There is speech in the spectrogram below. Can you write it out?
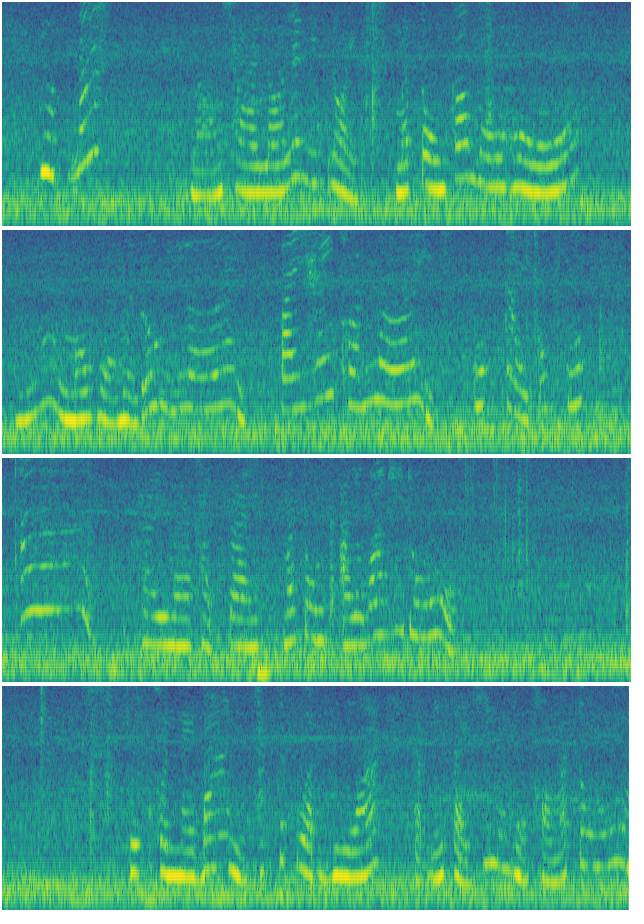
ๆ หยุดนะ น้องชายล้อเล่นนิดหน่อยมะตูมก็โมโหมโมโหเหมือนรูปนี้เลย ไปให้พ้นเลย กุ๊กไก่กุ๊กกุ๊กใครมาขัดใจมะตูมจะอารวาสให้ดู ทุกคนในบ้านชักจะปวดหัว กับนิสัยขี้โมโหของมะตูม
